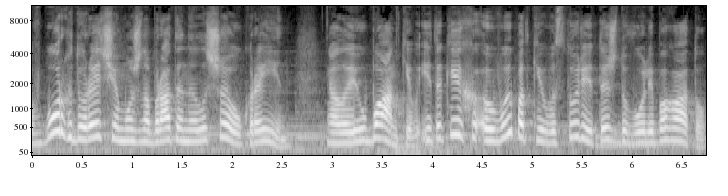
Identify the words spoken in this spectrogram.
В борг, до речі, можна брати не лише у країн, але й у банків. І таких випадків в історії теж доволі багато.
